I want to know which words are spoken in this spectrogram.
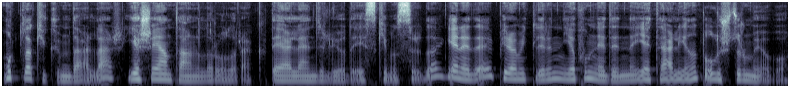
mutlak hükümdarlar, yaşayan tanrılar olarak değerlendiriliyordu eski Mısır'da. Gene de piramitlerin yapım nedenine yeterli yanıt oluşturmuyor bu.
